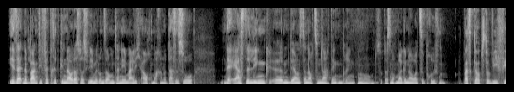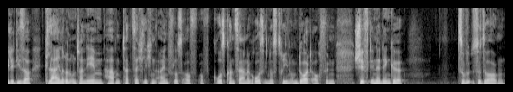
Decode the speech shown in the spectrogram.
ihr seid eine Bank, die vertritt genau das, was wir mit unserem Unternehmen eigentlich auch machen. Und das ist so, der erste Link, ähm, der uns dann auch zum Nachdenken bringt, ne? um das nochmal genauer zu prüfen. Was glaubst du, wie viele dieser kleineren Unternehmen haben tatsächlich einen Einfluss auf, auf Großkonzerne, Großindustrien, um dort auch für einen Shift in der Denke zu, zu sorgen?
